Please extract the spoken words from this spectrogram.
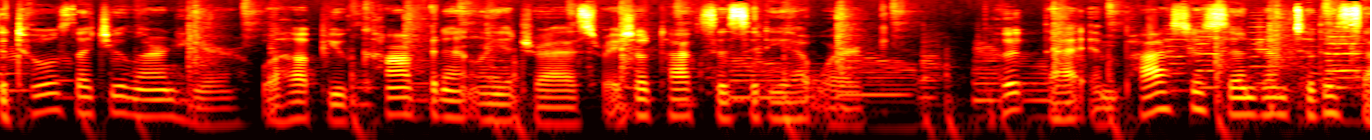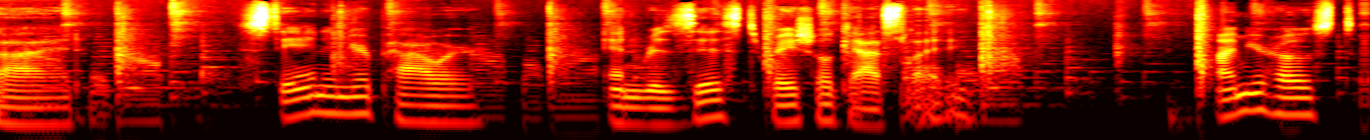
The tools that you learn here will help you confidently address racial toxicity at work, put that imposter syndrome to the side, stand in your power, and resist racial gaslighting. I'm your host,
